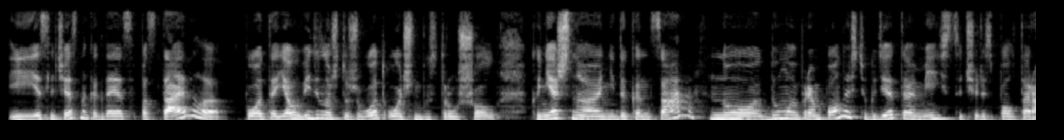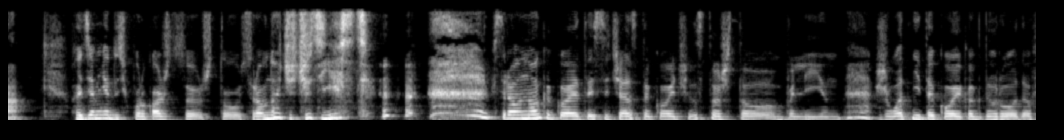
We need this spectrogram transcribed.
И, если честно, когда я сопоставила фото, я увидела, что живот очень быстро ушел. Конечно, не до конца, но, думаю, прям полностью где-то месяца через полтора. Хотя мне до сих пор кажется, что все равно чуть-чуть есть. Все равно какое-то сейчас такое чувство, что, блин, живот не такой, как до родов.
